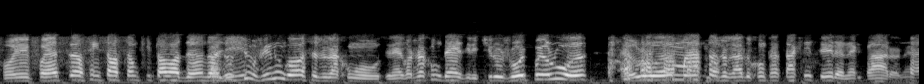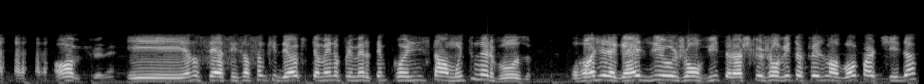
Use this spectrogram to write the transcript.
Foi, foi essa a sensação que tava dando Mas ali. Mas o Silvinho não gosta de jogar com 11, né? Gosta de jogar com 10. Ele tira o jogo e põe o Luan. Aí o Luan mata a jogada do contra-ataque inteira, né? Claro, né? Óbvio, né? E eu não sei, a sensação que deu é que também no primeiro tempo o Corinthians estava muito nervoso. O Roger Guedes e o João Vitor, acho que o João Vitor fez uma boa partida,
